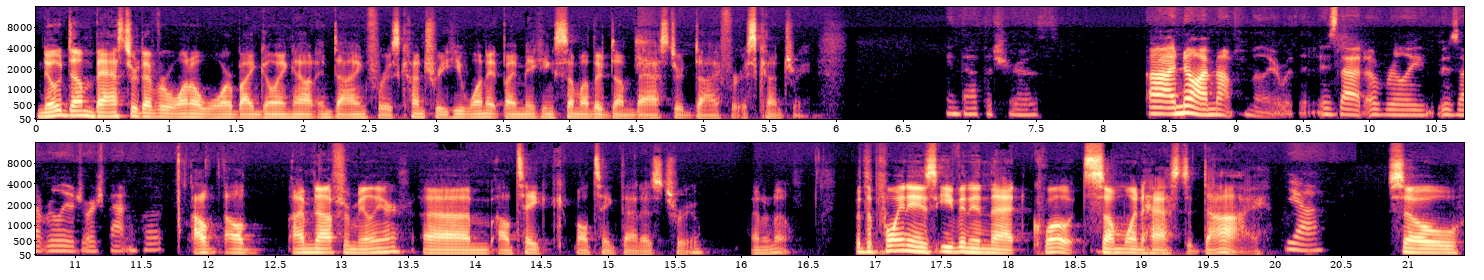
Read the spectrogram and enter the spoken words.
No dumb bastard ever won a war by going out and dying for his country. He won it by making some other dumb bastard die for his country. Ain't that the truth? Uh, no, I'm not familiar with it. Is that a really is that really a George Patton quote? I'll, I'll, I'm not familiar. Um, I'll take, I'll take that as true. I don't know. But the point is, even in that quote, someone has to die. Yeah. So,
